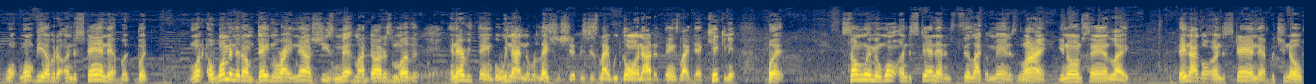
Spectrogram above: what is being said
w- won't be able to understand that, but but one, a woman that I'm dating right now, she's met my daughter's mother and everything, but we're not in a relationship. It's just like we going out and things like that, kicking it. But some women won't understand that and feel like a man is lying. You know what I'm saying? Like they're not gonna understand that. But you know,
